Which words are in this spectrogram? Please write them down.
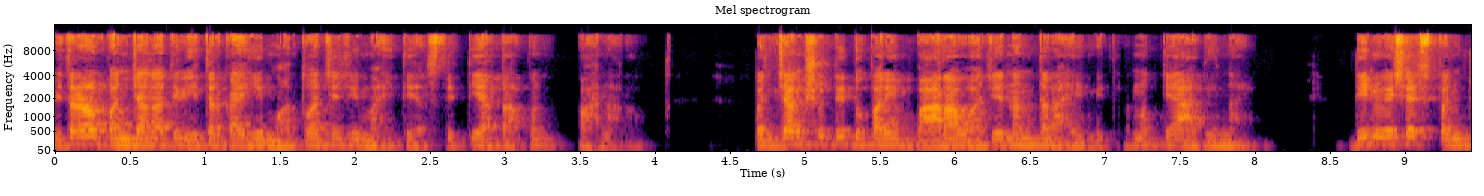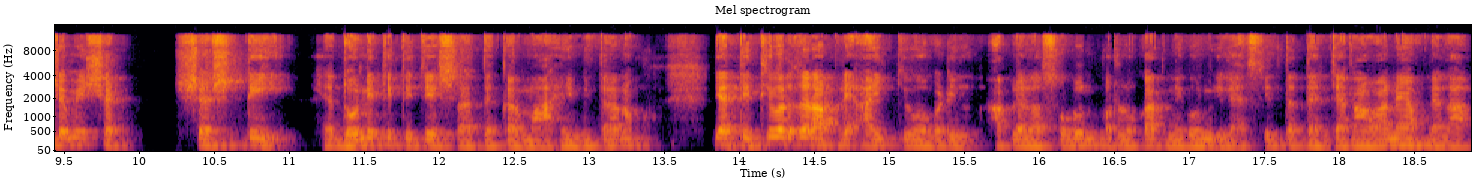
मित्रांनो पंचांगातील इतर काही महत्वाची जी माहिती असते ती आता आपण पाहणार आहोत. पंचांग शुद्धी दुपारी बारा वाजेनंतर आहे मित्रांनो त्याआधी नाही. दिनविशेष पंचमी षष्टी या दोन्ही तिथीचे श्राद्ध कर्म आहे मित्रांनो. या तिथीवर जर आपले आई किंवा वडील आपल्याला सोडून परलोकात निघून गेले असतील तर त्यांच्या नावाने आपल्याला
